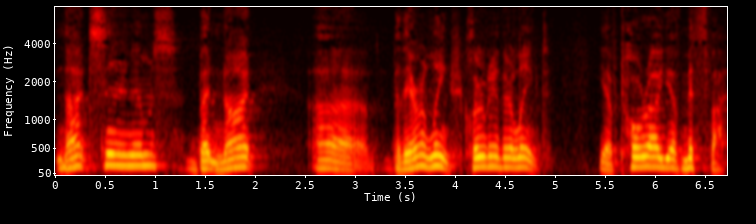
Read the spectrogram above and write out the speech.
not synonyms, but not, uh, but they are linked. Clearly they're linked. You have Torah, you have mitzvah.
